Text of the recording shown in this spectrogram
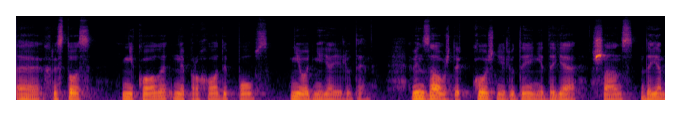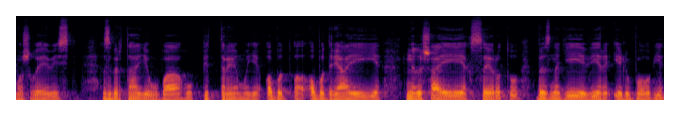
е, Христос ніколи не проходить повз ні однієї людини. Він завжди кожній людині дає шанс, дає можливість, звертає увагу, підтримує, ободряє її, не лишає її як сироту, без надії, віри і любові,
